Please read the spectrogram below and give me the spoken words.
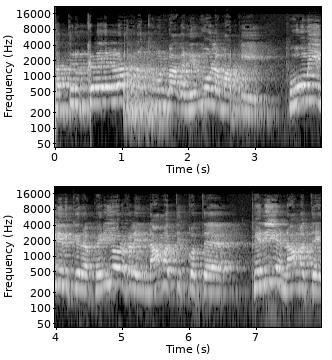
சத்துருக்களை எல்லாம் உனக்கு முன்பாக நிர்மூலமாக்கி பூமியில் இருக்கிற பெரியோர்களின் நாமத்திற்கொத்த பெரிய நாமத்தை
